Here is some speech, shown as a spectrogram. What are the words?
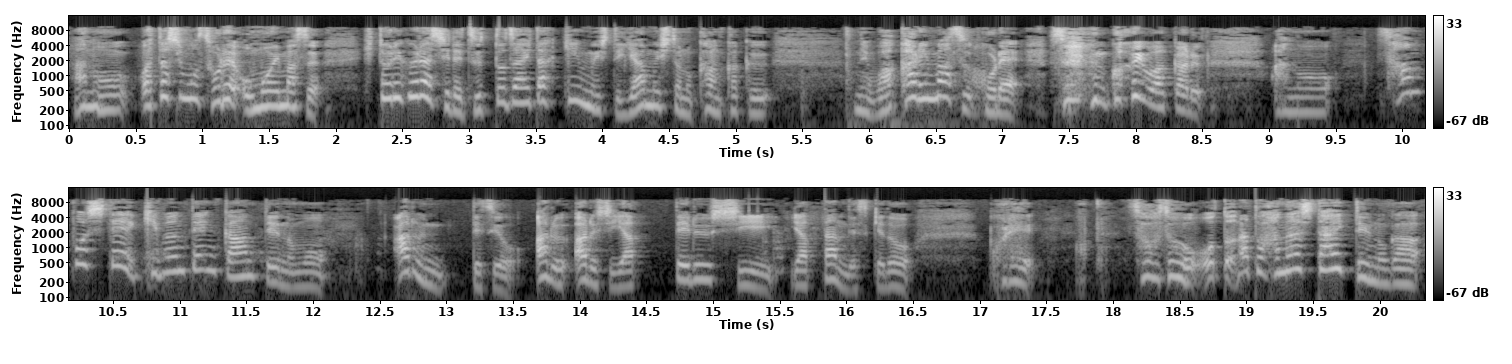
あの、私もそれ思います。一人暮らしでずっと在宅勤務して病む人の感覚。ね、わかります、これ。すっごいわかる。あの、散歩して気分転換っていうのもあるんですよ。ある、あるし、やってるし、やったんですけど、これ、そうそう、大人と話したいっていうのが、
